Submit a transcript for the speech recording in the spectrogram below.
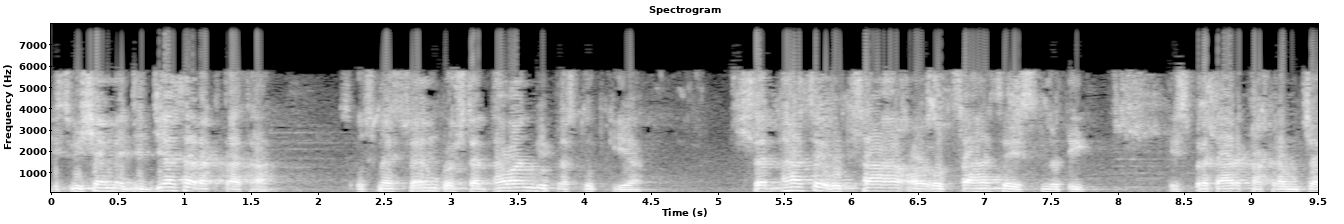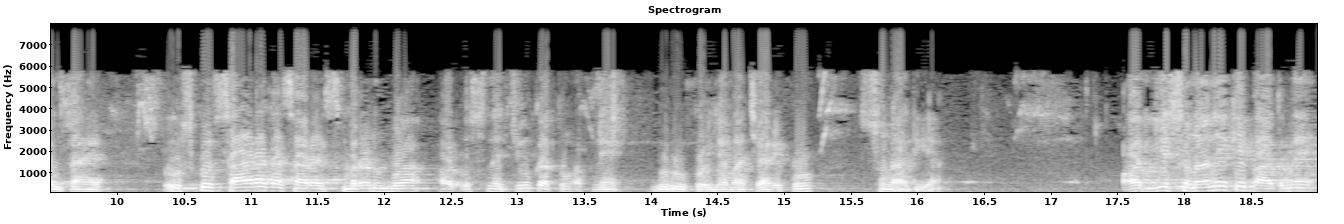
इस विषय में जिज्ञासा रखता था उसने स्वयं को श्रद्धावान भी प्रस्तुत किया। श्रद्धा से उत्साह और उत्साह से स्मृति, इस प्रकार का क्रम चलता है। तो उसको सारा का सारा स्मरण हुआ और उसने जो का तुम अपने गुरु को, यमाचार्य को सुना दिया। और ये सुनाने के बाद में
